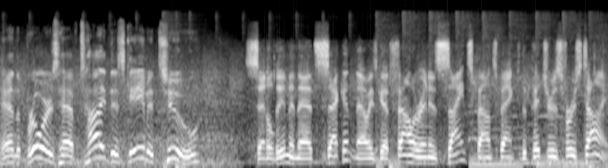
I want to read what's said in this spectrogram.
And the Brewers have tied this game at two. Settled in in that second. Now he's got Fowler in his sights. Bounce back to the pitcher's first time.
